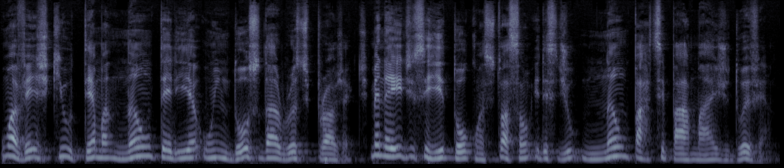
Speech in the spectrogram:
uma vez que o tema não teria o endosso da Rust Project. Meneide se irritou com a situação e decidiu não participar mais do evento.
